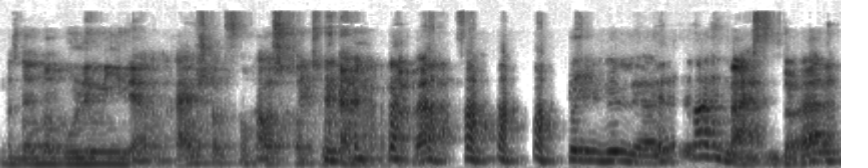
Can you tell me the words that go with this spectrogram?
Das nennt man Bulimie lernen. Reinstopfen, rauskotzen. Bulimie lernen. Das machen die meisten so. Ja?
